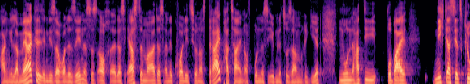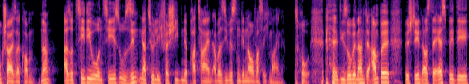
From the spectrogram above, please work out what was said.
Angela Merkel in dieser Rolle sehen. Es ist auch äh, das erste Mal, dass eine Koalition aus drei Parteien auf Bundesebene zusammen regiert. Nun hat die, wobei nicht, dass jetzt Klugscheißer kommen. Ne? Also CDU und CSU sind natürlich verschiedene Parteien, aber Sie wissen genau, was ich meine. So, die sogenannte Ampel bestehend aus der SPD,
